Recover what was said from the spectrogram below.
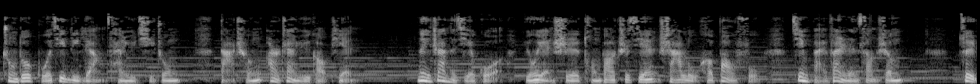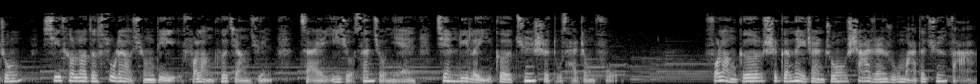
众多国际力量参与其中，打成二战预告片。内战的结果永远是同胞之间杀戮和报复，近百万人丧生。最终，希特勒的塑料兄弟弗朗哥将军在一九三九年建立了一个军事独裁政府。弗朗哥是个内战中杀人如麻的军阀，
